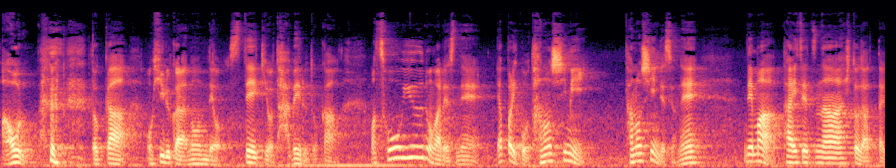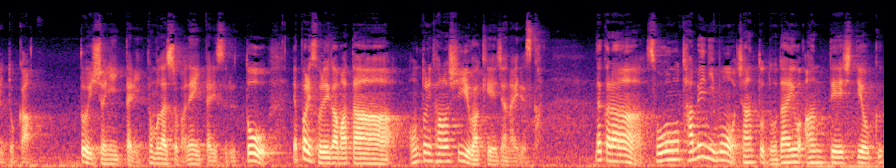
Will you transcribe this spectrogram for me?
煽る とかお昼から飲んでステーキを食べるとか、まあ、そういうのがですねやっぱりこう楽しみ楽しいんですよね。でまあ大切な人だったりとかと一緒に行ったり友達とかね行ったりするとやっぱりそれがまた本当に楽しいわけじゃないですか。だからそのためにもちゃんと土台を安定しておく。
